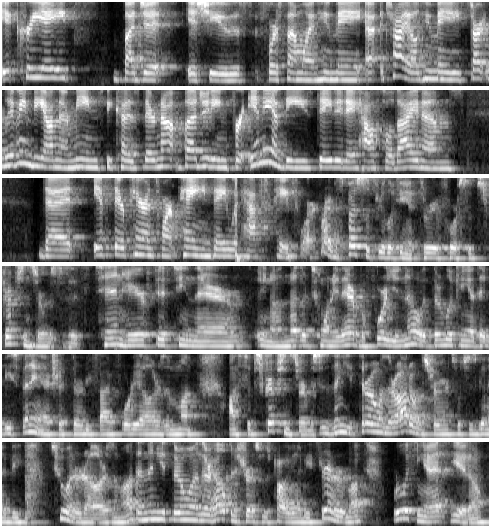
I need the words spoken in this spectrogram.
it creates budget issues for someone who may, a child who may start living beyond their means because they're not budgeting for any of these day to day household items that if their parents weren't paying, they would have to pay for. it. Right, especially if you're looking at three or four subscription services. It's 10 here, 15 there, you know, another 20 there. Before you know it, they're looking at they'd be spending an extra $35, $40 a month on subscription services. Then you throw in their auto insurance, which is going to be $200 a month. And then you throw in their health insurance, which is probably going to be 300 a month. We're looking at, you know,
